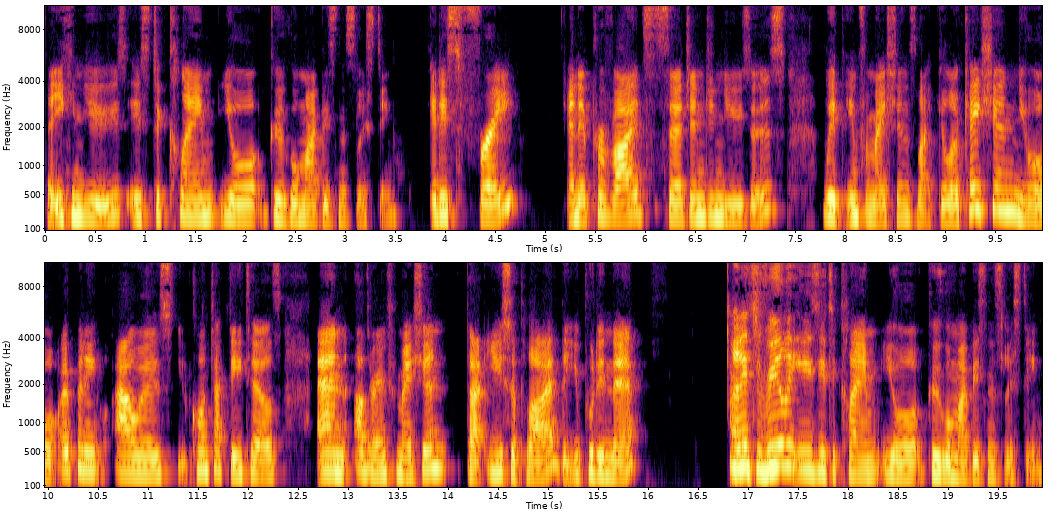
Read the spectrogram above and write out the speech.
that you can use is to claim your Google My Business listing. It is free and it provides search engine users with information like your location, your opening hours, your contact details, and other information that you supply that you put in there. And it's really easy to claim your Google My Business listing.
